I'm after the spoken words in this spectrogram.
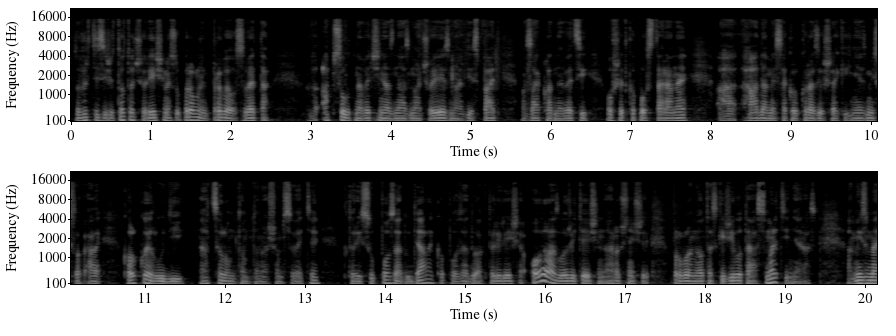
zoberte si, že toto, čo riešime, sú problémy prvého sveta. Absolútna väčšina z nás má čo jesť, má kde spať, má základné veci, o všetko postarané a hádame sa koľko razy o všetkých nezmysloch, ale koľko je ľudí na celom tomto našom svete, ktorí sú pozadu, ďaleko pozadu a ktorí riešia oveľa zložitejšie, náročnejšie problémy otázky života a smrti neraz. A my sme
